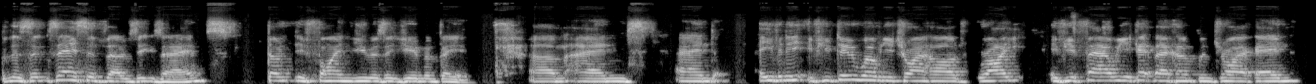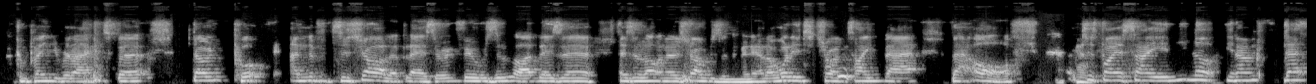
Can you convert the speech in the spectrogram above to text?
but the success of those exams don't define you as a human being. Um, and and even if you do well and you try hard, great. If you fail, you get back up and try again, completely relaxed. But don't put and to Charlotte, bless her, it feels like there's a there's a lot on her shoulders in the minute. And I wanted to try and take that that off just by saying, look, you know, that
